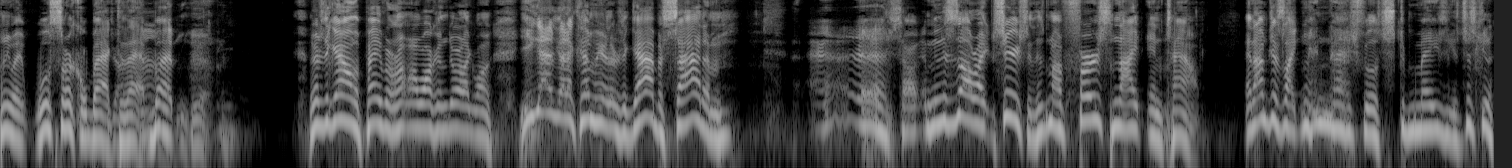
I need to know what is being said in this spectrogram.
Anyway, we'll circle back to that. But there's a guy on the pavement right when I walk in the door, like going, "You guys got to come here." There's a guy beside him. Uh, so I mean, this is all right. Seriously, this is my first night in town, and I'm just like, man, Nashville, it's just amazing. It's just gonna,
